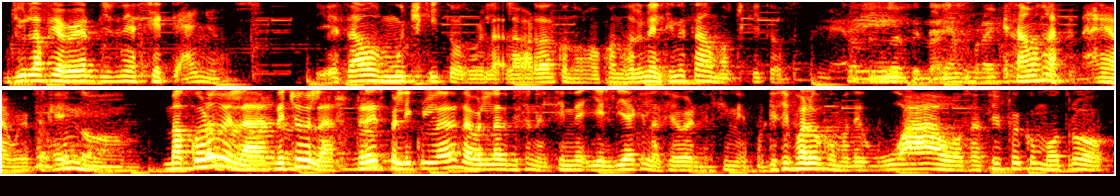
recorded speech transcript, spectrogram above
Yo la fui a ver, yo tenía 7 años. Y estábamos muy chiquitos, güey. La, la verdad, cuando, cuando salió en el cine estábamos chiquitos. Estábamos en la primaria, güey. Segundo. Me acuerdo de las, de hecho, de las tres películas, haberlas visto en el cine y el día que las fui a ver en el cine. Porque sí fue algo como de wow, o sea, sí fue como otro,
